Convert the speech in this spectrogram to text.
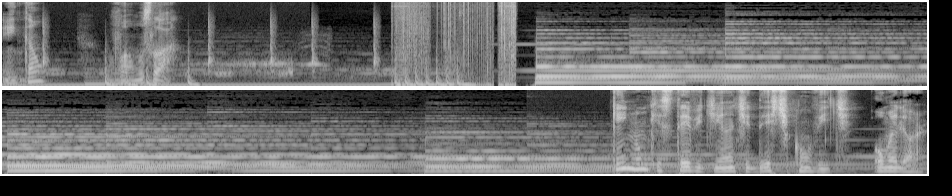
Então, vamos lá. Quem nunca esteve diante deste convite? Ou melhor,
